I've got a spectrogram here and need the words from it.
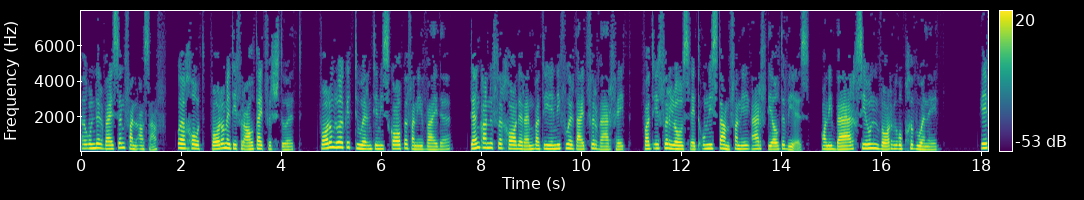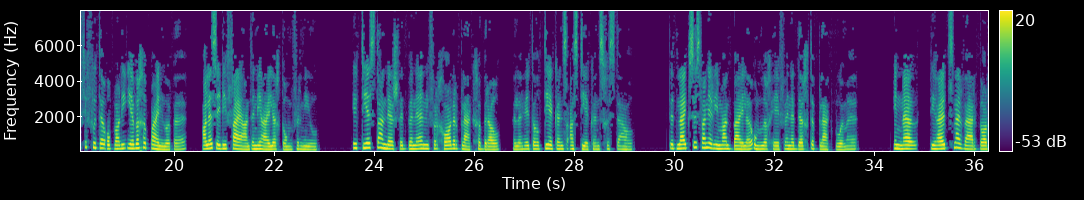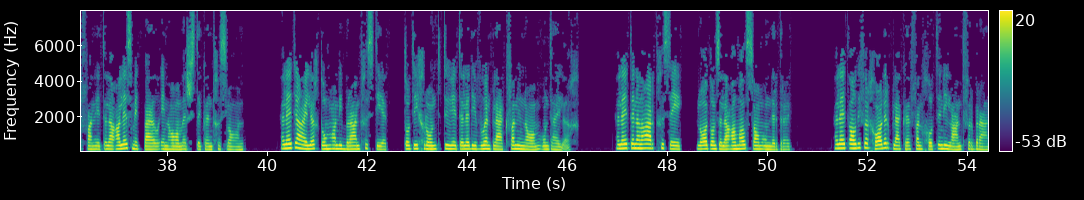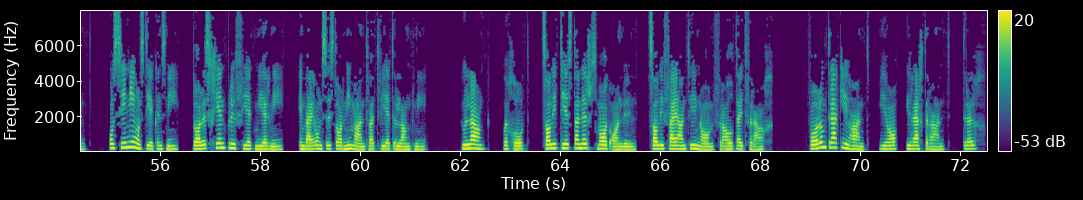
Een onderwijzing van Asaf. O God, waarom het u voor altijd verstoot? Waarom rook het toerend in die skape van die weide? Denk aan de vergadering wat u in die voertijd verwerf het, wat u verloos het om die stam van die erfdeel te wees, aan die berg Sion waar u opgewoon het. Geef die voeten op naar die eeuwige pijn lopen, alles het die vijand in die heiligdom vernieuw. Die teestanders het binnen in die vergaderplek gebrouw, hulle het al tekens as tekens gestel. Dit lijkt soos wanneer iemand bijle omlig hef in een dichte plek bome. En nou, die huidsnerwerk daarvan het hulle alles met pijl en hamer stikkend geslaan. Hulle het die heiligdom aan die brand gesteek, tot die grond toe het hulle die woonplek van uw naam ontheilig. Hulle het in hulle hart gesê, laat ons hulle allemaal saam onderdruk. Hulle het al die vergaderplekken van God in die land verbrand. Ons sien nie ons tekens nie, daar is geen profeet meer nie, en bij ons is daar niemand wat weet hoe lang nie. Hoe lang, o God, zal die teestanders smaad aandoen, zal die vijand die naam voor altijd verag. Waarom trek je hand, ja, je rechterhand, terug?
